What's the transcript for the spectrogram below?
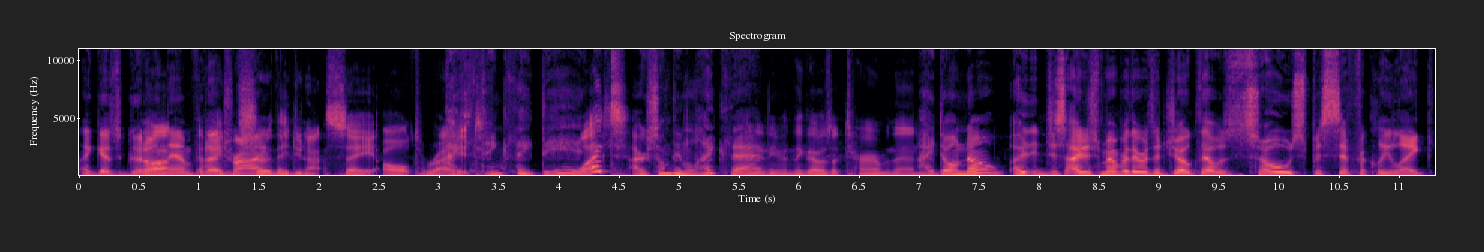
I guess good Well, on them for that I'm try. sure they do not say alt right. I think they did. What? Or something like that. I didn't even think that was a term then. I don't know. I just I just remember there was a joke that was so specifically like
